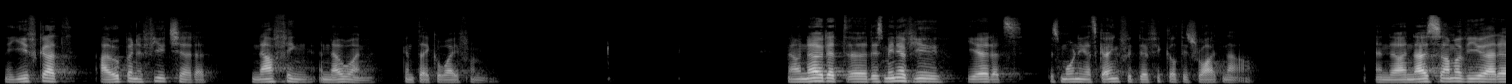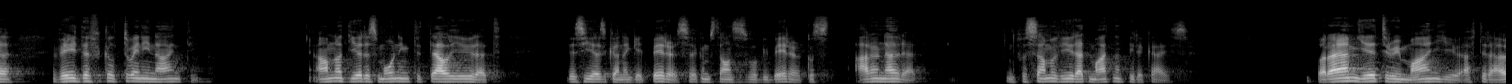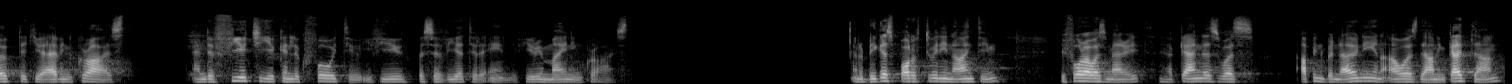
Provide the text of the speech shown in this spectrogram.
you've got a hope and a future that nothing and no one can take away from you. Now, I know that uh, there's many of you here that's this morning that's going through difficulties right now. And I know some of you had a very difficult 2019. I'm not here this morning to tell you that this year is going to get better, circumstances will be better, because I don't know that. And for some of you, that might not be the case. But I am here to remind you, after the hope that you have in Christ and the future you can look forward to if you persevere to the end, if you remain in Christ. And the biggest part of 2019, before I was married, Candace was up in Benoni and I was down in Cape Town.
